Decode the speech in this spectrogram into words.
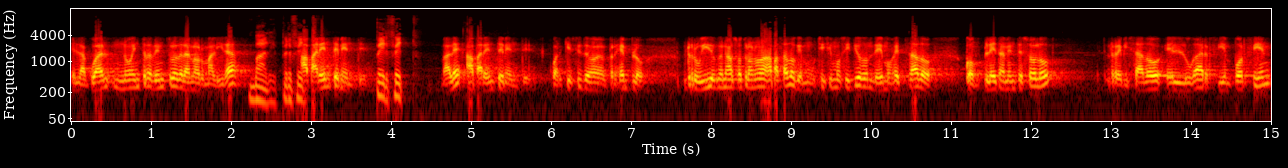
en la cual no entra dentro de la normalidad. Vale, perfecto. Aparentemente. Perfecto. ¿Vale? Aparentemente. Cualquier sitio, por ejemplo, ruido que a nosotros nos ha pasado, que en muchísimos sitios donde hemos estado completamente solos, revisado el lugar 100%,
